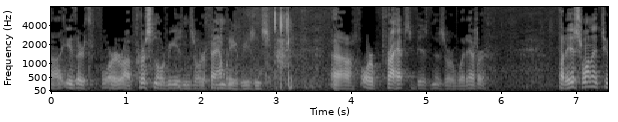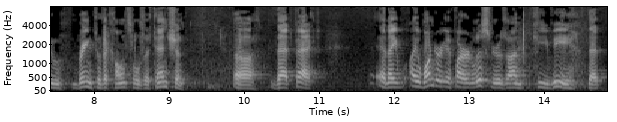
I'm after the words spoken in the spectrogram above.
uh, either for uh, personal reasons or family reasons, uh, or perhaps business or whatever. But I just wanted to bring to the council's attention uh, that fact. And I, I wonder if our listeners on TV that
